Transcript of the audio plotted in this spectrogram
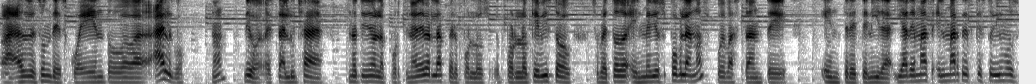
hazles un descuento o algo, ¿no? Digo, esta lucha no he tenido la oportunidad de verla, pero por, los, por lo que he visto, sobre todo en medios poblanos, fue bastante entretenida. Y además, el martes que estuvimos,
